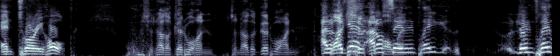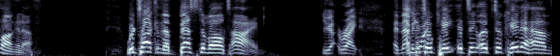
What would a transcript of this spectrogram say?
and Torry Holt. It's another good one. It's another good one. I don't, One again, I don't say they didn't play. They didn't play long enough. We're talking the best of all time. Yeah, right. And that's I mean, it's okay. It's it's okay to have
